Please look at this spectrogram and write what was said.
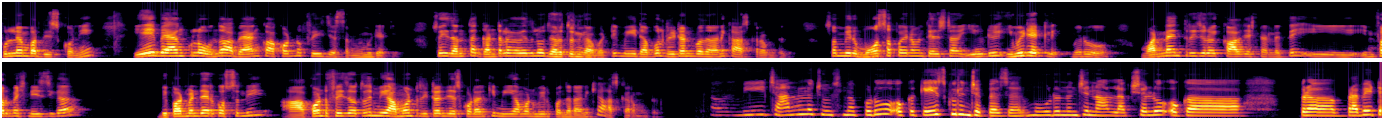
ఫుల్ నెంబర్ తీసుకొని ఏ బ్యాంకులో ఉందో ఆ బ్యాంకు అకౌంట్ను ఫ్రీజ్ చేస్తాం ఇమీడియట్లీ సో ఇదంతా గంటల వ్యవధిలో జరుగుతుంది కాబట్టి మీ డబ్బులు రిటర్న్ పొందడానికి ఆస్కారం ఉంటుంది. సో మీరు మోసపోయినామని తెలిసిన ఇమీడియట్లీ మీరు వన్ నైన్ త్రీ జీరోకి కాల్ చేసినట్లయితే ఈ ఇన్ఫర్మేషన్ ఈజీగా డిపార్ట్మెంట్ దగ్గరకు వస్తుంది. ఆ అకౌంట్ ఫ్రీజ్ అవుతుంది. మీ అమౌంట్ రిటర్న్ చేసుకోవడానికి మీ అమౌంట్ మీరు పొందడానికి ఆస్కారం ఉంటుంది. మీ ఛానల్‌లో చూసినప్పుడు ఒక కేస్ గురించి చెప్పారు సార్. 3-4 లక్షలు ఒక ప్ర ప్రైవేట్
